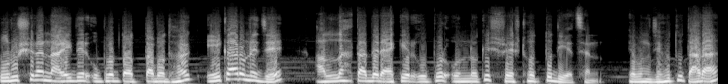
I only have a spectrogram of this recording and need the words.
পুরুষেরা নারীদের উপর তত্ত্বাবধায়ক এই কারণে যে আল্লাহ তাদের একের উপর অন্যকে শ্রেষ্ঠত্ব দিয়েছেন এবং যেহেতু তারা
